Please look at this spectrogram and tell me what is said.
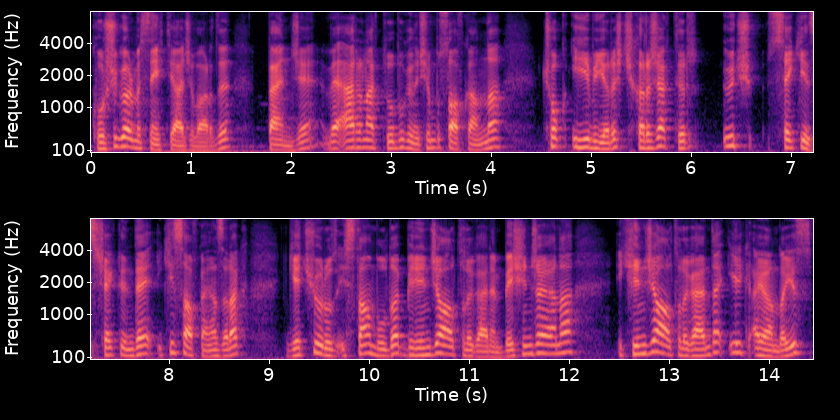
koşu görmesine ihtiyacı vardı bence. Ve Erhan Aktuğ bugün için bu Safkan'la çok iyi bir yarış çıkaracaktır. 3-8 şeklinde iki safkan yazarak geçiyoruz. İstanbul'da birinci altılı gayenin 5. ayağına, ikinci altılı gayenin ilk ayağındayız.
